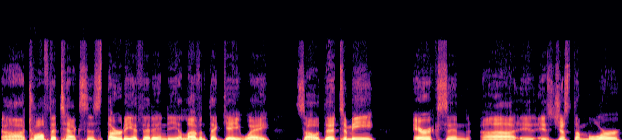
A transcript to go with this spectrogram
uh, 12th at Texas, 30th at Indy, 11th at Gateway. So the, to me, Ericsson uh, is, is just the more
